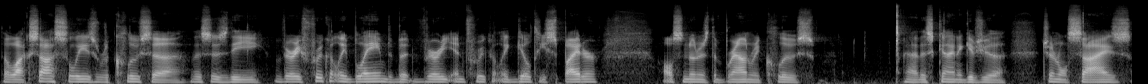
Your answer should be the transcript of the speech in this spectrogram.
the Loxosceles reclusa. This is the very frequently blamed but very infrequently guilty spider, also known as the brown recluse. Uh, this kind of gives you a general size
